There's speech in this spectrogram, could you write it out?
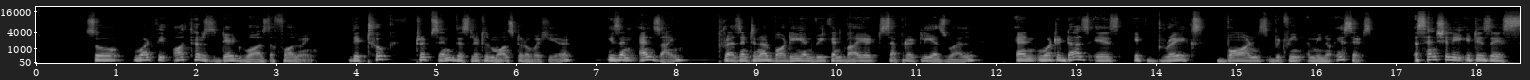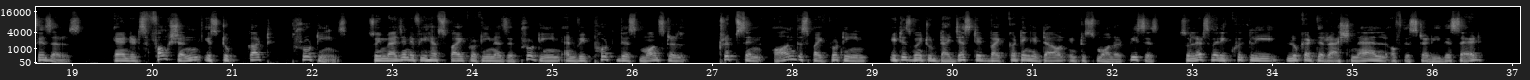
So what the authors did was the following. They took trypsin this little monster over here is an enzyme present in our body and we can buy it separately as well. And what it does is it breaks bonds between amino acids. Essentially, it is a scissors and its function is to cut proteins. So imagine if we have spike protein as a protein and we put this monster trypsin on the spike protein, it is going to digest it by cutting it down into smaller pieces. So let's very quickly look at the rationale of the study. They said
